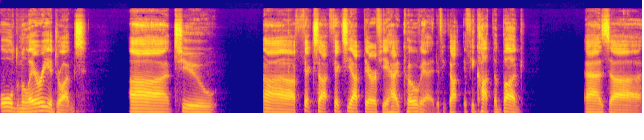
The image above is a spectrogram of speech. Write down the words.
old malaria drugs uh, to uh, fix up, fix you up there if you had COVID, if you got if you caught the bug, as uh,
